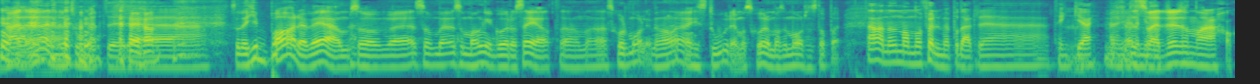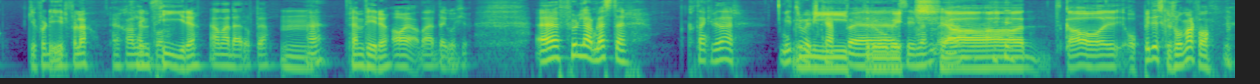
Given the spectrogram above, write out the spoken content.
Er nærmere to meter. Ja. eh, Så det er ikke bare VM som, eh, som, som mange går og sier at han har skåret mål i, men han har en historie med å skåre masse mål som stopper. Ja, men man må følge med på der, eh, tenker jeg. Med dessverre sånn er hakket for dyr, føler jeg. Jeg kan ligge på. 5-4. Ja, han er der oppe, ja. Mm. 5-4. Å ja, nei, det går ikke. Uh, Fullheim Lester, hva tenker vi der? Mitrovic cap, eh, Mitrovic, Simen. ja Skal opp i diskusjonen, i hvert fall.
